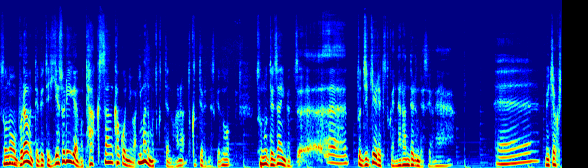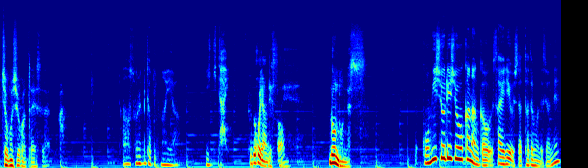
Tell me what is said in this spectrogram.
そのブラウンって別にヒゲ剃り以外もたくさん過去には今でも作ってるのかな作ってるんですけどそのデザインがずーっと時系列とかに並んでるんですよね。へえ。めちゃくちゃ面白かったです。あ、それ見たことないや。行きたい。どこにあるんでか？ですすね。ロンドンです。ゴミ処理場かなんかを再利用した建物ですよね。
